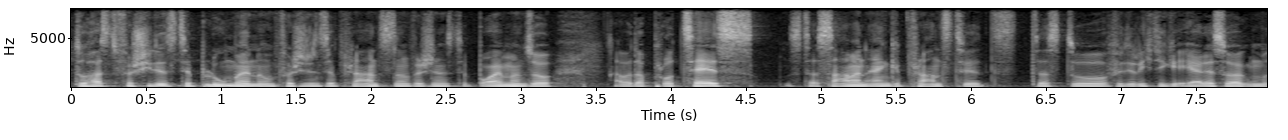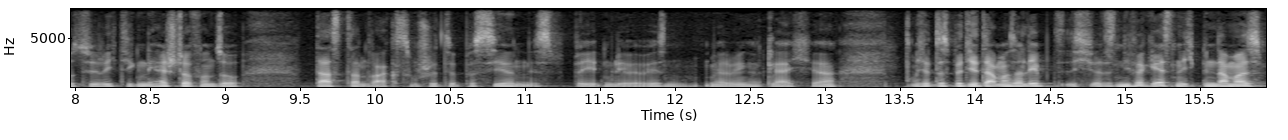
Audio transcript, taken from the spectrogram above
Du hast verschiedenste Blumen und verschiedenste Pflanzen und verschiedenste Bäume und so. Aber der Prozess, dass der Samen eingepflanzt wird, dass du für die richtige Erde sorgen musst, für die richtigen Nährstoffe und so, dass dann Wachstumsschritte passieren, ist bei jedem Lebewesen mehr oder weniger gleich. Ja. Ich habe das bei dir damals erlebt, ich werde es nie vergessen. Ich bin damals,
